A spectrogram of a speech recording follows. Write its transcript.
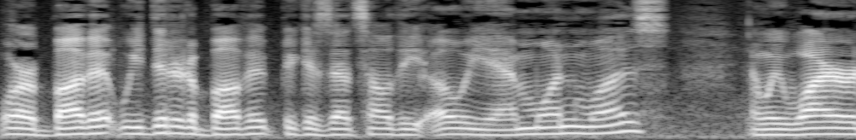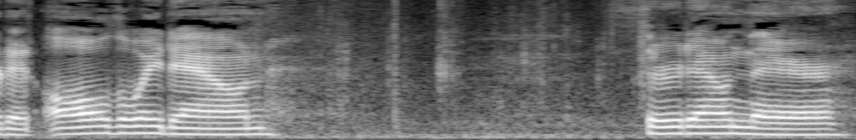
or above it. We did it above it because that's how the OEM one was. And we wired it all the way down, through down there,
